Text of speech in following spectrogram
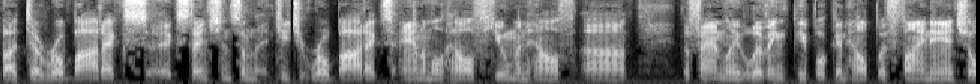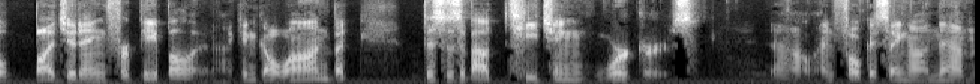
but uh, robotics extension some teach robotics animal health human health uh, the family living people can help with financial budgeting for people and i can go on but this is about teaching workers uh, and focusing on them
